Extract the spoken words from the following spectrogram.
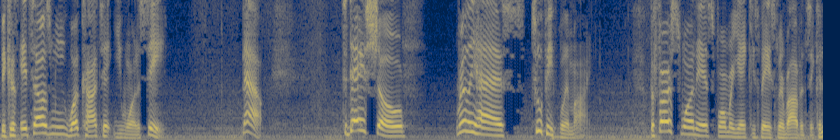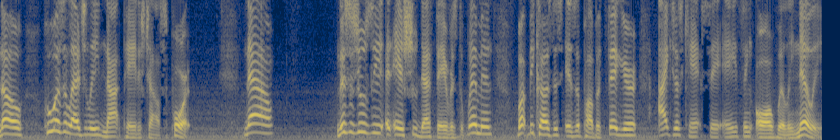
because it tells me what content you want to see. Now, today's show really has two people in mind. The first one is former Yankees baseman Robinson Cano, who was allegedly not paid his child support. Now, this is usually an issue that favors the women, but because this is a public figure, I just can't say anything all willy nilly.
